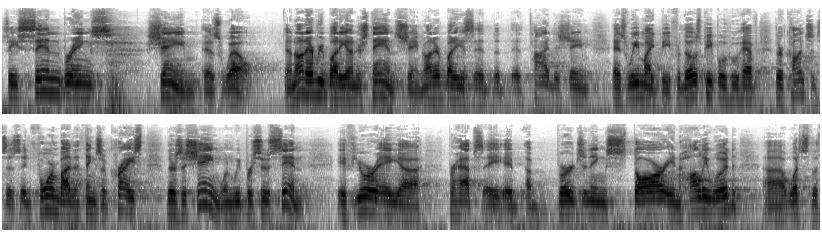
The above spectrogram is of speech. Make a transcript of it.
See, sin brings shame as well. Now, not everybody understands shame. Not everybody is uh, uh, tied to shame as we might be. For those people who have their consciences informed by the things of Christ, there's a shame when we pursue sin. If you're a uh, perhaps a, a, a, burgeoning star in Hollywood, uh, what's the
